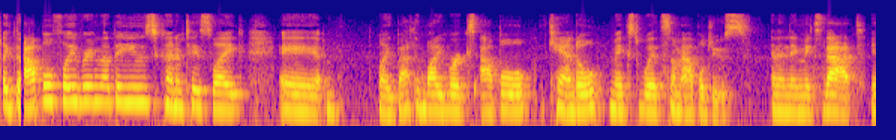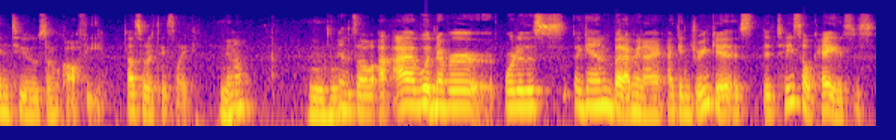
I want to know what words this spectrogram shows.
like the apple flavoring that they used kind of tastes like a like Bath and Body Works apple candle mixed with some apple juice, and then they mix that into some coffee. That's what it tastes like, you know. hmm And so I, I would never order this again, but I mean I, I can drink it. It's it tastes okay. It's just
